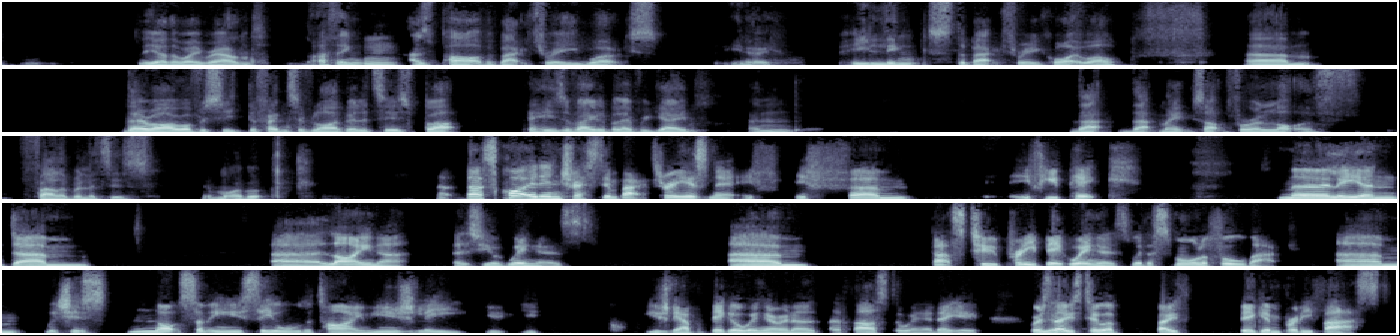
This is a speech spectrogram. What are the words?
the other way round. I think mm. as part of a back three he works you know he links the back three quite well. Um, there are obviously defensive liabilities, but he's available every game, and that that makes up for a lot of fallibilities in my book. That's quite an interesting back three, isn't it? If if um, if you pick Murley and um, uh, Lynagh as your wingers, um, that's two pretty big wingers with a smaller fullback, um, which is not something you see all the time. Usually, you, you usually have a bigger winger and a, a faster winger, don't you? Whereas yeah. those two are both big and pretty fast.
